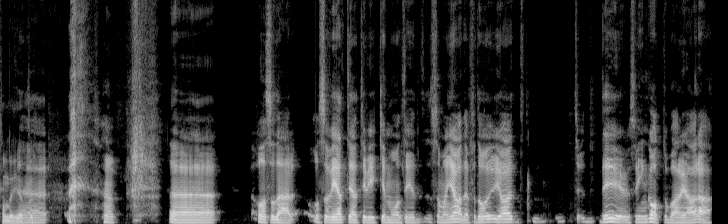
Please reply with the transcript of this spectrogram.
som det heter. Eh, och sådär. Och så vet jag till vilken måltid som man gör det. För då gör, det är ju svingott att bara göra,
